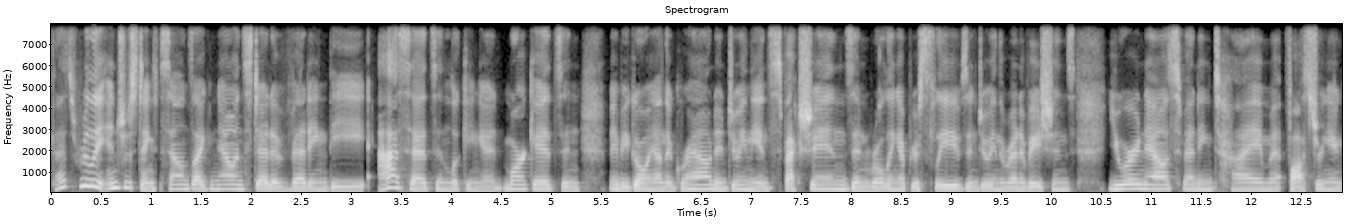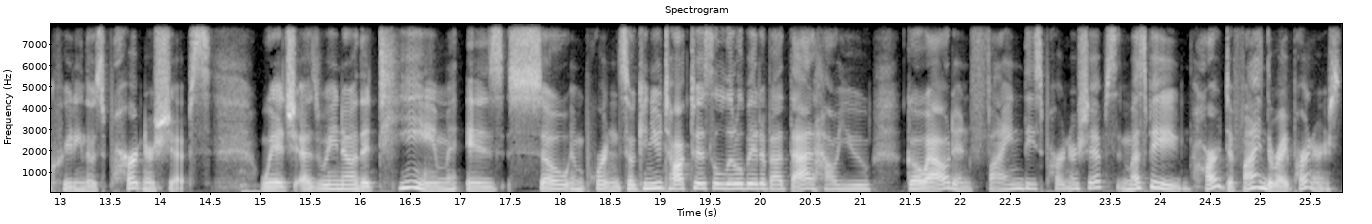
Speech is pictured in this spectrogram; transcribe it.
that's really interesting. Sounds like now instead of vetting the assets and looking at markets and maybe going on the ground and doing the inspections and rolling up your sleeves and doing the renovations, you are now spending time fostering and creating those partnerships, which, as we know, the team is so important. So, can you talk to us a little bit about that? How you go out and find these partnerships? It must be hard to find the right partners.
